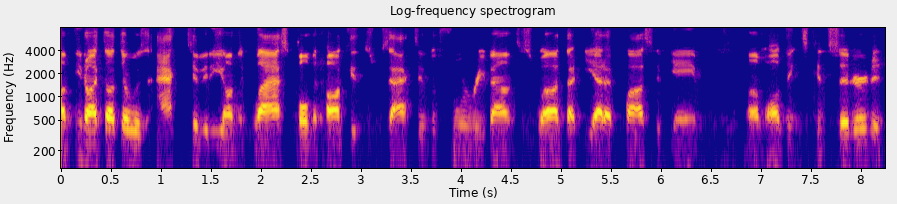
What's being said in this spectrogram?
um, you know, I thought there was activity on the glass. Coleman Hawkins was active with four rebounds as well. I thought he had a positive game, um, all things considered. And,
